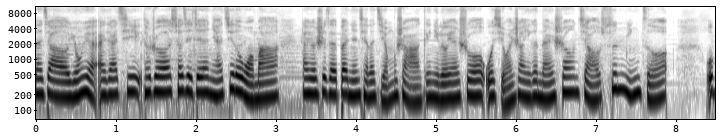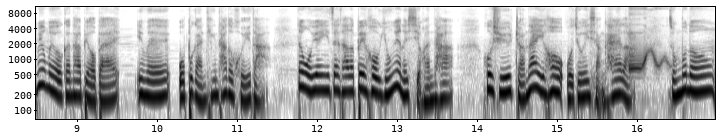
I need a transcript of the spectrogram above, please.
呢叫永远爱佳期，他说：“小姐姐，你还记得我吗？大约是在半年前的节目上啊，给你留言说我喜欢上一个男生，叫孙明泽。”我并没有跟他表白，因为我不敢听他的回答。但我愿意在他的背后永远的喜欢他。或许长大以后我就会想开了，总不能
